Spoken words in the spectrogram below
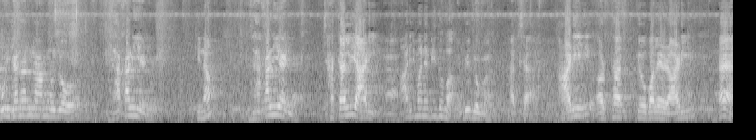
বইখানার নাম হলো ঝাঁকালিয়ারি। কি নাম? ঝাঁকালিয়ারি। ঝাঁকালি আড়ি হ্যাঁ। আড়ি মানে বিধবা? বিধবা। আচ্ছা আড়ি অর্থাৎ কেউ বলে রাড়ি হ্যাঁ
